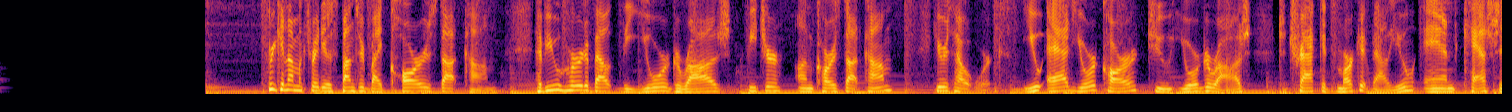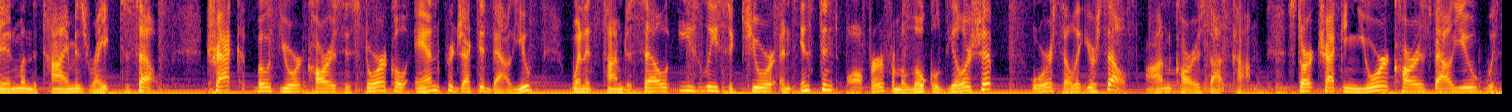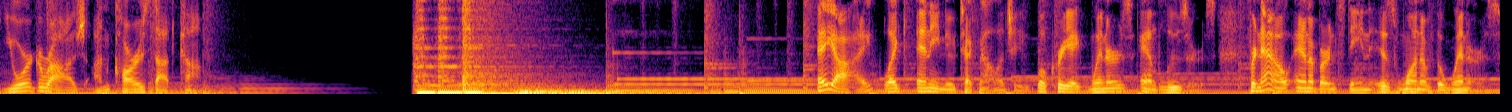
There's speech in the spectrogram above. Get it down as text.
Freakonomics Radio is sponsored by Cars.com. Have you heard about the Your Garage feature on Cars.com? Here's how it works you add your car to your garage to track its market value and cash in when the time is right to sell. Track both your car's historical and projected value. When it's time to sell, easily secure an instant offer from a local dealership or sell it yourself on Cars.com. Start tracking your car's value with your garage on Cars.com. AI, like any new technology, will create winners and losers. For now, Anna Bernstein is one of the winners.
